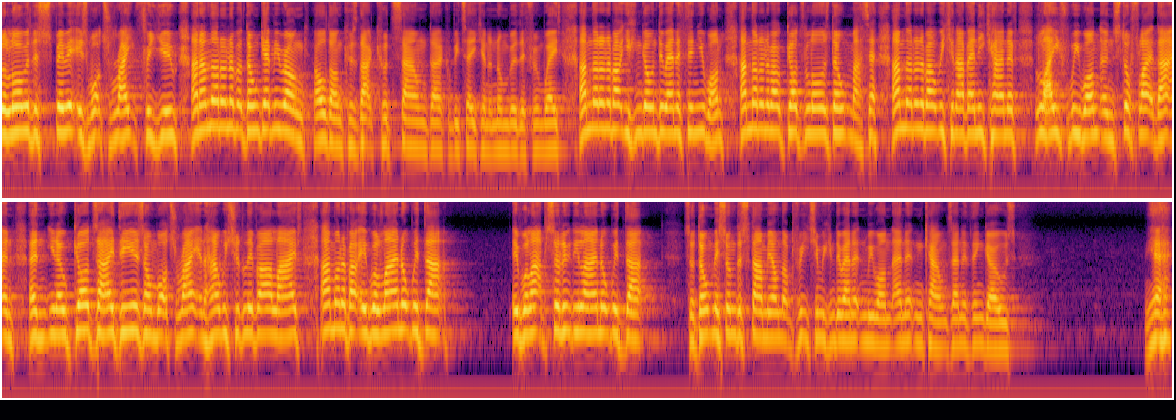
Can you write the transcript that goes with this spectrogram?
The law of the Spirit is what's right for you. And I'm not on about, don't get me wrong, hold on, because that could sound, that could be taken a number of different ways. I'm not on about you can go and do anything you want. I'm not on about God's laws don't matter. I'm not on about we can have any kind of life we want and stuff like that. And, and you know, God's ideas on what's right and how we should live our lives. I'm on about it will line up with that. It will absolutely line up with that. So don't misunderstand me. I'm not preaching we can do anything we want, anything counts, anything goes. Yeah?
